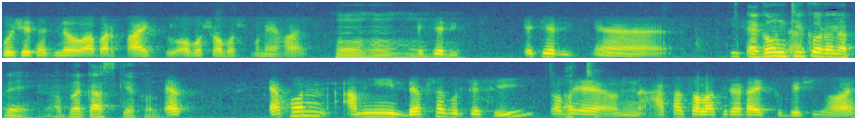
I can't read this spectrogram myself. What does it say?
বসে থাকলেও আবার পা একটু অবশ অবশ মনে হয়। এটার এটার এখন কি করেন আপনি? আপনার কাজ কি এখন? এখন আমি ব্যবসা করতেছি তবে আচ্ছা। হাঁটা চলাফেরাটা একটু বেশি হয়।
